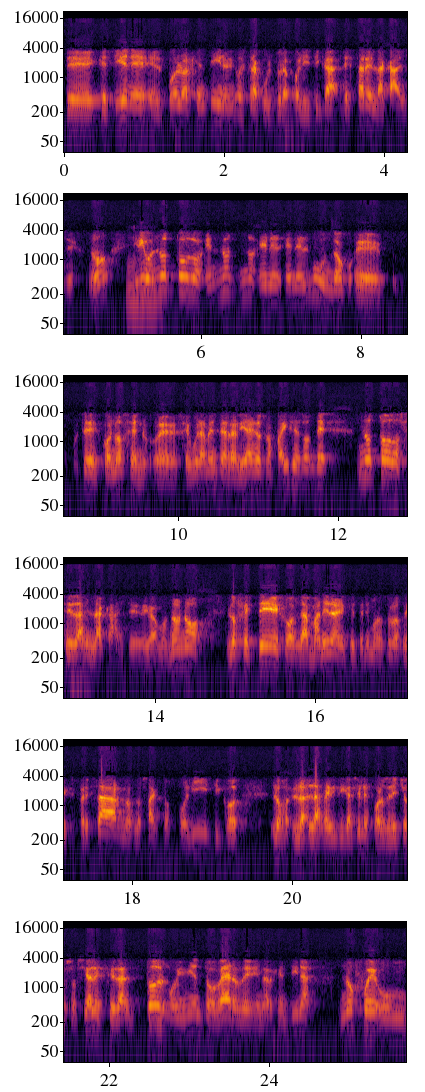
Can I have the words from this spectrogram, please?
que tiene el pueblo argentino y nuestra cultura política de estar en la calle, ¿no? Y digo, no todo, en, no, en, el, en el mundo, eh, ustedes conocen eh, seguramente realidades de otros países donde no todo se da en la calle, digamos, no, no, los festejos, la manera en que tenemos nosotros de expresarnos, los actos políticos, las reivindicaciones por derechos sociales, se dan, todo el movimiento verde en Argentina no fue un,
